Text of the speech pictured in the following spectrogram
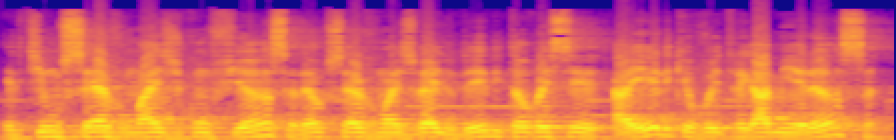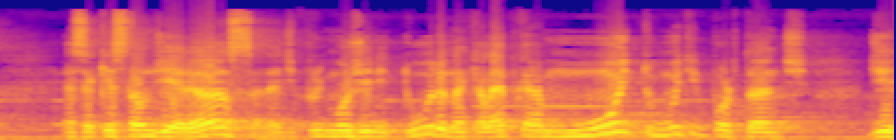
Ele tinha um servo mais de confiança, né? O servo mais velho dele, então vai ser a ele que eu vou entregar a minha herança. Essa questão de herança, né, de primogenitura, naquela época era muito, muito importante, de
